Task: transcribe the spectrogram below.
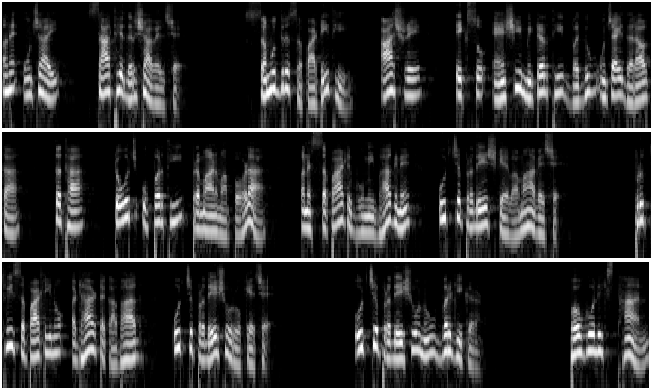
અને ઊંચાઈ સાથે દર્શાવેલ છે. સમુદ્ર સપાટીથી આશરે એકસો એંશી મીટરથી વધુ ઊંચાઈ ધરાવતા તથા ટોચ ઉપરથી પ્રમાણમાં પહોળા અને સપાટ ભૂમિભાગને ઉચ્ચ પ્રદેશ કહેવામાં આવે છે. પૃથ્વી સપાટીનો અઢાર ટકા ભાગ ઉચ્ચ પ્રદેશો રોકે છે. ઉચ્ચ પ્રદેશોનું વર્ગીકરણ. ભૌગોલિક સ્થાન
